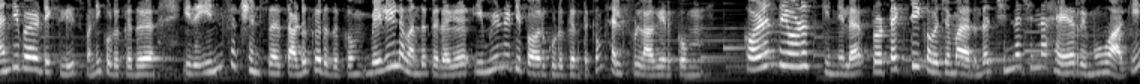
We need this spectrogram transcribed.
ஆன்டிபயோட்டிக் ரிலீஸ் பண்ணி கொடுக்குது. இது இன்ஃபெக்ஷன்ஸை தடுக்கிறதுக்கும் வெளியில வந்த பிறகு இம்யூனிட்டி பவர் கொடுக்கறதுக்கும் ஹெல்ப்ஃபுல்லாக இருக்கும். குழந்தையோட ஸ்கின்னில் ப்ரொடெக்டிவ் கவச்சமாக இருந்த சின்ன சின்ன ஹேர் ரிமூவ் ஆகி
